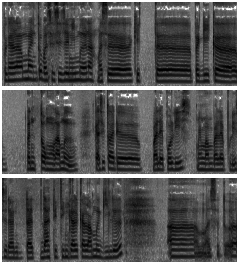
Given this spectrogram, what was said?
pengalaman tu masa season 5 lah. Masa kita pergi ke Bentong lama. Kat situ ada balai polis. Memang balai polis dan dah, dah ditinggalkan lama gila. Uh, masa tu uh,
